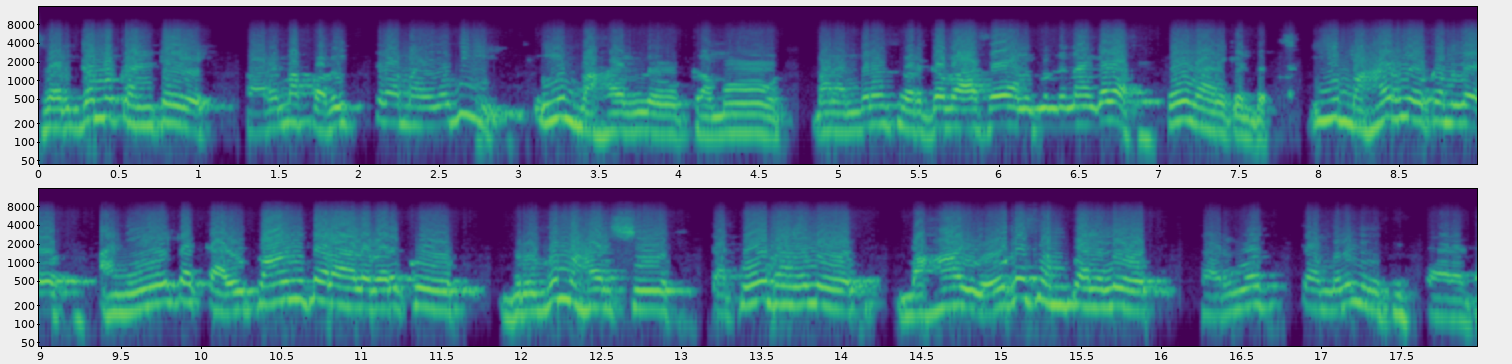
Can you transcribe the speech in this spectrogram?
స్వర్గము కంటే పరమ పవిత్రమైనది ఈ మహర్లోకము. మనందరం స్వర్గవాసే అనుకుంటున్నాం కదా? కానీ దానికంటే ఈ మహర్లోకంలో అనేక కల్పాంతరాల వరకు భృగు మహర్షి తపోధనులు మహాయోగ సంపన్నులు సర్వోత్తములు నివసిస్తారట.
